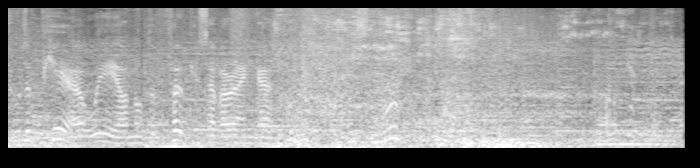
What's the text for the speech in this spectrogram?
It would appear we are not the focus of our anger. Just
